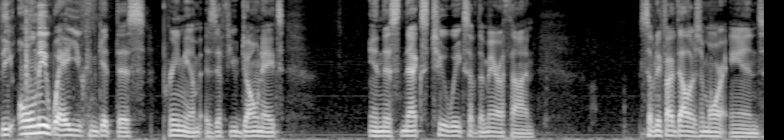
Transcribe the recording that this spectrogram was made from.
The only way you can get this premium is if you donate in this next two weeks of the marathon $75 or more and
